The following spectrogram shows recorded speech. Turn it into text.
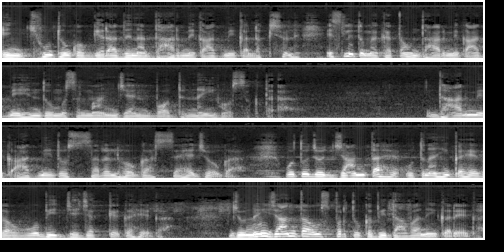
इन झूठों को गिरा देना धार्मिक आदमी का लक्षण है। इसलिए तो मैं कहता हूँ, धार्मिक आदमी, हिंदू, मुसलमान, जैन, बौद्ध नहीं हो सकता। धार्मिक आदमी तो सरल होगा, सहज होगा। वो तो जो जानता है, उतना ही कहेगा, वो भी झिझक के कहेगा। जो नहीं जानता, उस पर तो कभी दावा नहीं करेगा।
